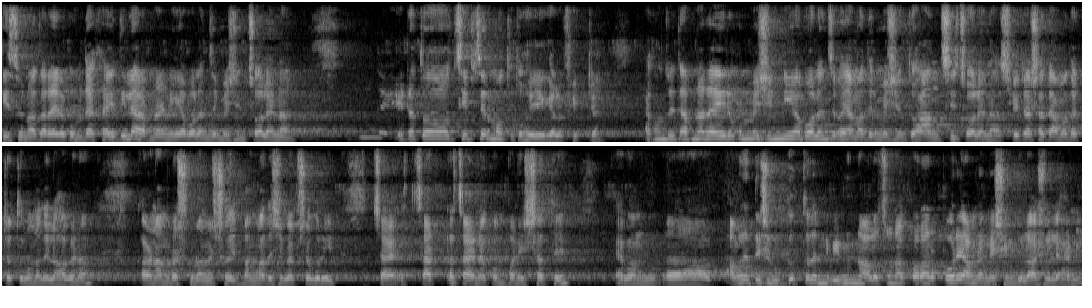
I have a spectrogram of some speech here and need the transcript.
কিছু না তারা এরকম দেখাই দিলে আপনারা নিয়ে বলেন যে মেশিন চলে না। এটা তো চিপসের মতো তো হয়ে গেল ফিটটা এখন যদি আপনারা এইরকম মেশিন নিয়ে বলেন যে, ভাই, আমাদের মেশিন তো আনছি, চলে না। সেটার সাথে আমাদেরটা তুলনা দিলে হবে না। কারণ আমরা সুনামের সহিত বাংলাদেশে ব্যবসা করি চারটা চায়না কোম্পানির সাথে এবং আমাদের দেশের উদ্যোক্তাদের নিয়ে বিভিন্ন আলোচনা করার পরে আমরা মেশিনগুলো আসলে আনি।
